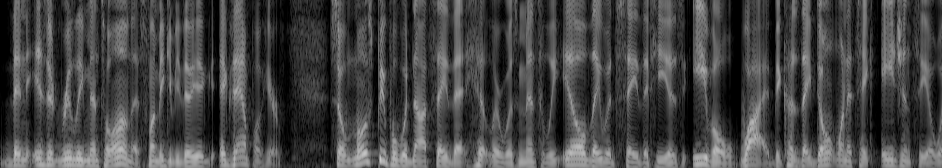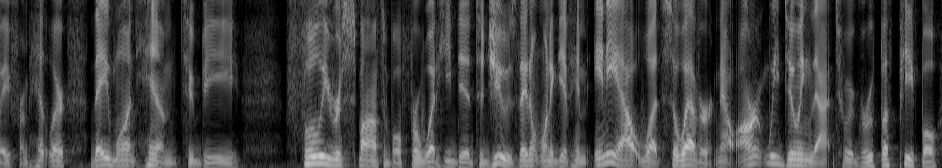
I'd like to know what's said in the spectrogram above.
then is it really mental illness? Let me give you the example here. So, most people would not say that Hitler was mentally ill. They would say that he is evil. Why? Because they don't want to take agency away from Hitler. They want him to be fully responsible for what he did to Jews. They don't want to give him any out whatsoever. Now, aren't we doing that to a group of people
